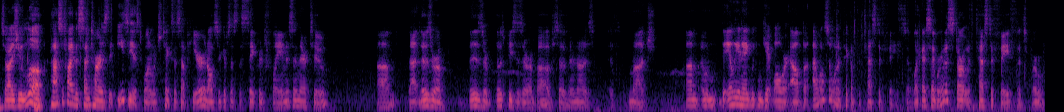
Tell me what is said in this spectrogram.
So as you look, Pacify the Centaur is the easiest one, which takes us up here. It also gives us the Sacred Flame is in there too. Um, that those are a, those are those pieces are above, so they're not as as much. Um, the alien egg we can get while we're out, but I also want to pick up the test of faith. So, like I said, we're going to start with test of faith. That's where we're,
